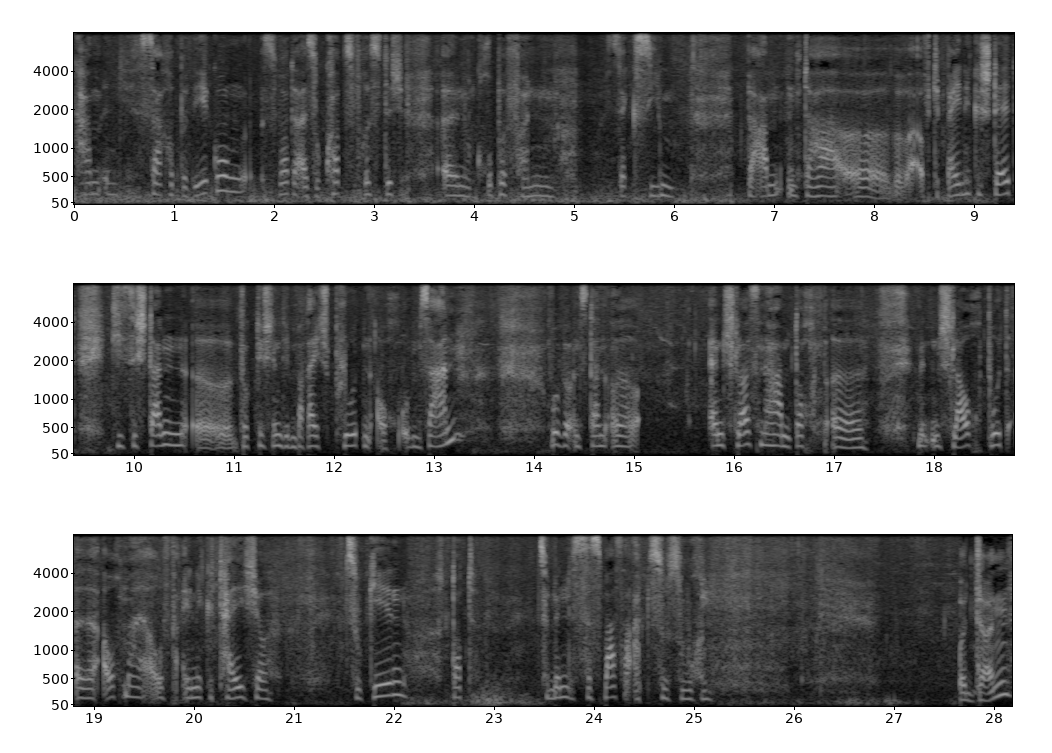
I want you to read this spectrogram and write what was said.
kam in die Sache Bewegung. Es wurde also kurzfristig äh, eine Gruppe von sechs, sieben Beamten da äh, auf die Beine gestellt, die sich dann äh, wirklich in dem Bereich Ploten auch umsahen, wo wir uns dann äh, entschlossen haben, doch äh, mit einem Schlauchboot äh, auch mal auf einige Teiche zu gehen, dort zumindest das Wasser abzusuchen. Und dann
